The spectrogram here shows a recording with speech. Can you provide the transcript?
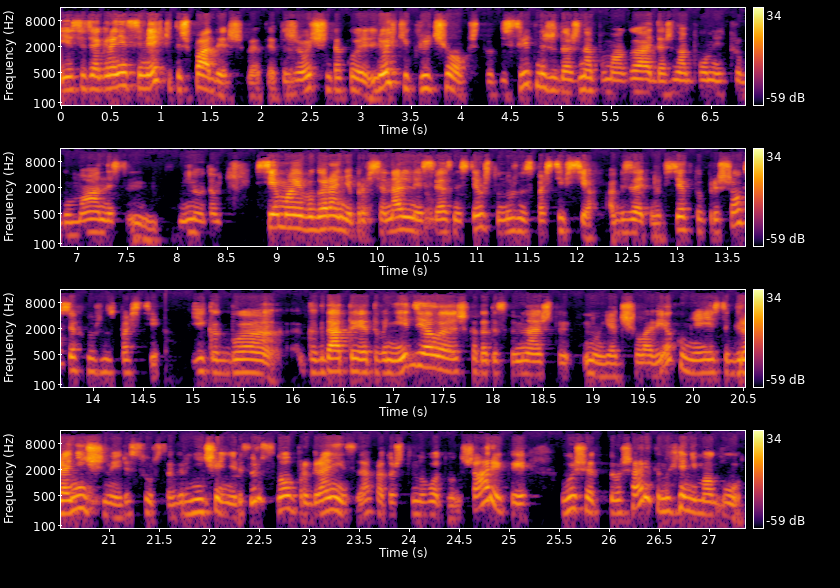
Если у тебя границы мягкие, ты же падаешь в это. Это же очень такой легкий крючок, что действительно же должна помогать, должна помнить про гуманность. Ну, там, все мои выгорания профессиональные связаны с тем, что нужно спасти всех. Обязательно. Всех, кто пришел, всех нужно спасти. И как бы, когда ты этого не делаешь, когда ты вспоминаешь, что, ну, я человек, у меня есть ограниченные ресурсы, ограничение ресурсов, снова про границы, да, про то, что, ну, вот он шарик, и выше этого шарика, но я не могу.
